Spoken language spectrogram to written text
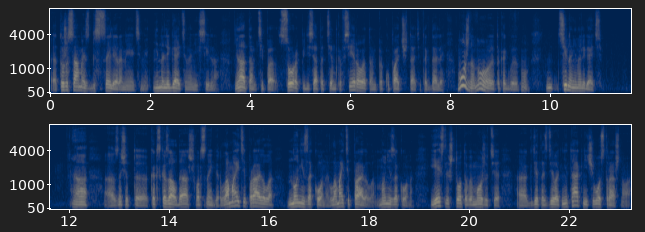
Э, то же самое с бестселлерами этими. Не налегайте на них сильно. Не надо там типа 40-50 оттенков серого там покупать, читать и так далее. Можно, но это как бы ну, сильно не налегайте. А, а, значит, э, как сказал да, Шварценеггер, ломайте правила, но не законы. Ломайте правила, но не законы. Если что-то вы можете э, где-то сделать не так, ничего страшного.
